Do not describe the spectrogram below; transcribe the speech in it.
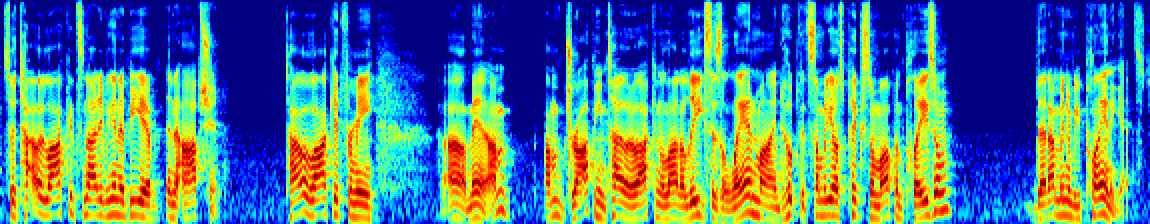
So Tyler Lockett's not even going to be a, an option. Tyler Lockett for me, oh man, I'm I'm dropping Tyler Lockett in a lot of leagues as a landmine. Hope that somebody else picks him up and plays him. That I'm going to be playing against.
